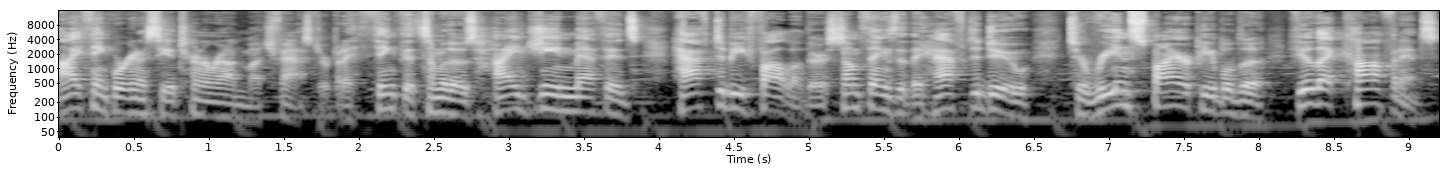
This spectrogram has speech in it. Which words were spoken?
I think we're going to see a turnaround much faster. But I think that some of those hygiene methods have to be followed. There are some things that they have to do to re-inspire people to feel that confidence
